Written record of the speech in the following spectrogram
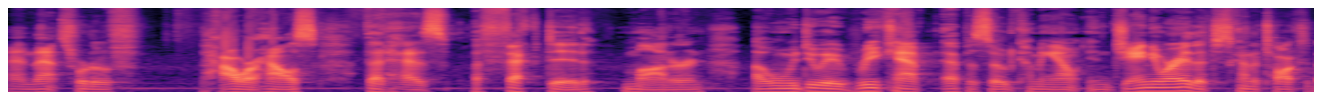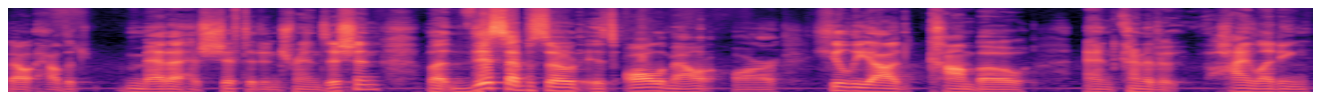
and that sort of powerhouse that has affected modern. Uh, when we do a recap episode coming out in January, that just kind of talks about how the meta has shifted in transition. But this episode is all about our Heliod combo and kind of highlighting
